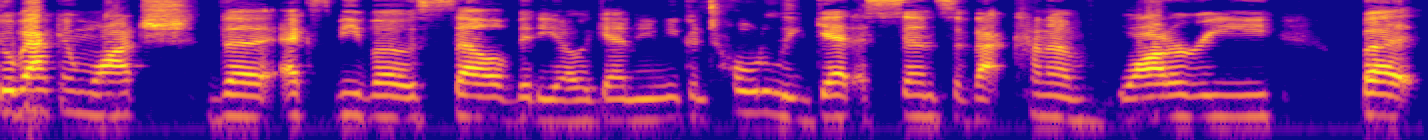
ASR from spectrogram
go back and watch the XVIVO cell video again, and you can totally get a sense of that kind of watery, but,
